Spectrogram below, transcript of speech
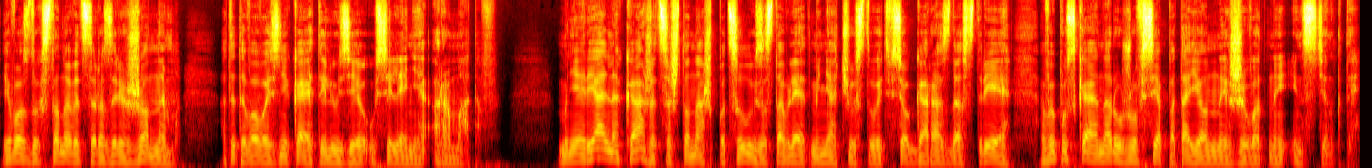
и воздух становится разреженным, от этого возникает иллюзия усиления ароматов. Мне реально кажется, что наш поцелуй заставляет меня чувствовать все гораздо острее, выпуская наружу все потаенные животные инстинкты.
